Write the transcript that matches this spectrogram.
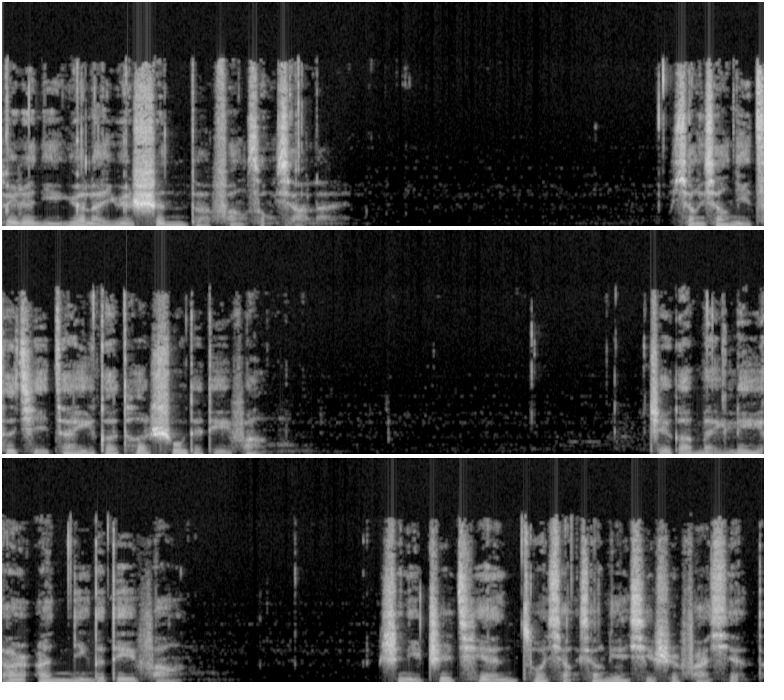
随着你越来越深的放松下来，想象你自己在一个特殊的地方，这个美丽而安宁的地方，是你之前做想象练习时发现的。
